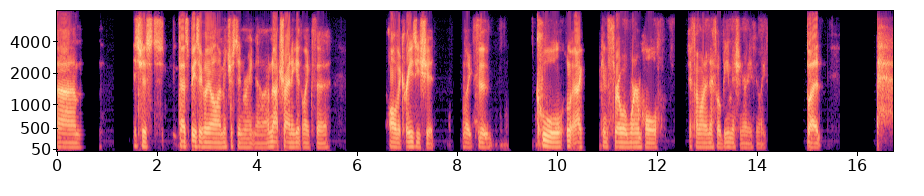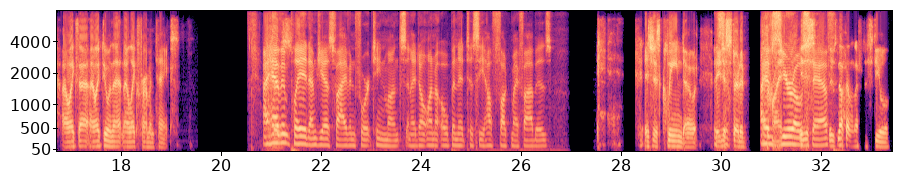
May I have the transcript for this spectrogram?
Um, it's just that's basically all I'm interested in right now. I'm not trying to get like the all the crazy shit, like the cool. I can throw a wormhole if I'm on an FOB mission or anything like. That. But I like that. I like doing that, and I like farming tanks. I haven't played MGS5 in 14 months, and I don't want to open it to see how fucked my fob is. It's just cleaned out. They just, just- started. I have prying- zero just- staff. There's nothing left to steal.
